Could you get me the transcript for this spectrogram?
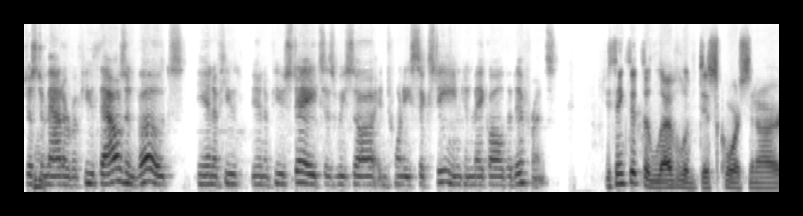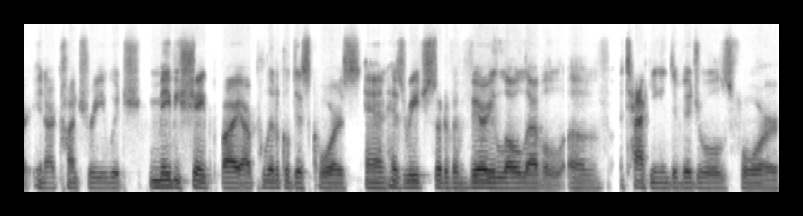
just a matter of a few thousand votes in a few in a few states, as we saw in 2016, can make all the difference. Do you think that the level of discourse in our in our country, which may be shaped by our political discourse and has reached sort of a very low level of attacking individuals for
